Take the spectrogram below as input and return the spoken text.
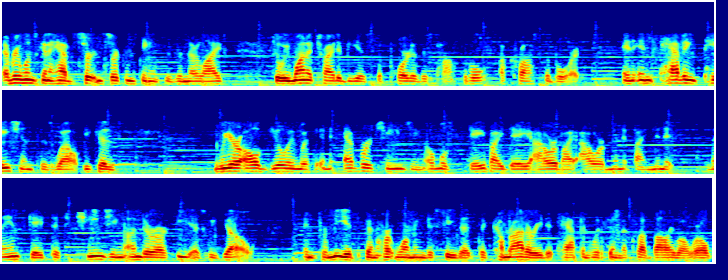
Everyone's going to have certain circumstances in their life so we want to try to be as supportive as possible across the board and, and having patience as well because we are all dealing with an ever changing, almost day by day, hour by hour, minute by minute landscape that's changing under our feet as we go. And for me, it's been heartwarming to see that the camaraderie that's happened within the club volleyball world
